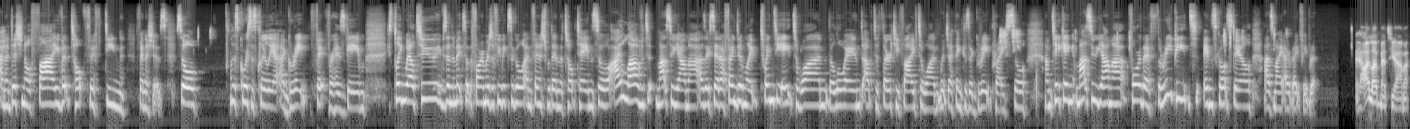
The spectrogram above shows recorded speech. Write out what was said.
an additional five top 15 finishes. So this course is clearly a, great fit for his game. He's playing well too. He was in the mix at the Farmers a few weeks ago and finished within the top 10. So I loved Matsuyama. As I said, I found him like 28 to 1, the low end up to 35 to 1, which I think is a great price. So I'm taking Matsuyama for the three-peat in Scottsdale as my outright favourite. I love Matsuyama.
